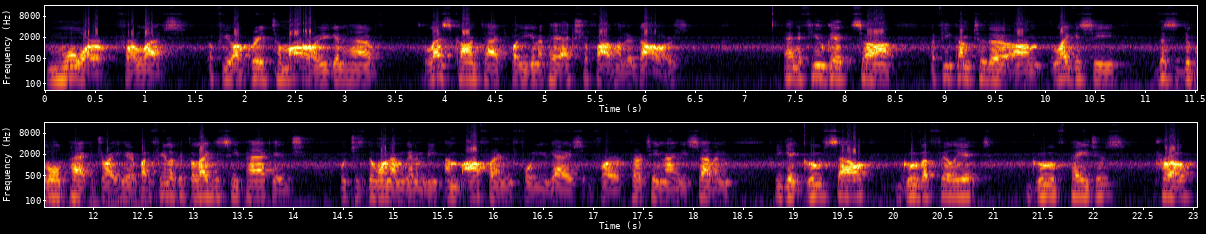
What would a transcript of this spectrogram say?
more for less. If you upgrade tomorrow, you're going to have less contacts, but you're going to pay extra $500. And if you get, uh, if you come to the um, Legacy, this is the gold package right here. But if you look at the Legacy package, which is the one I'm going to be, I'm offering for you guys for 13.97. You get GrooveSell, Groove Affiliate, Groove Pages, Pro,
